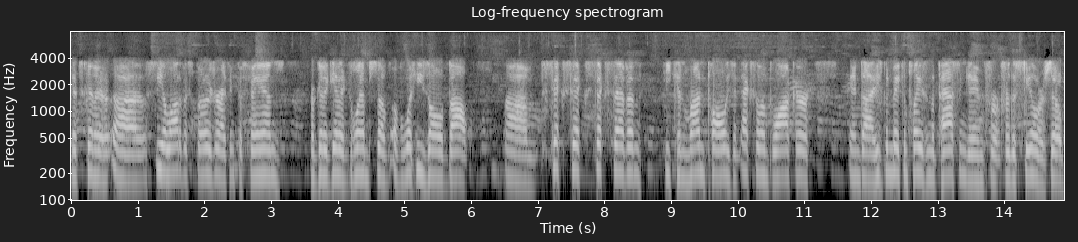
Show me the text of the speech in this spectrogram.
that's going to uh, see a lot of exposure. I think the fans are going to get a glimpse of, of what he's all about. Um, six six six seven, he can run. Paul, he's an excellent blocker, and uh, he's been making plays in the passing game for for the Steelers. So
